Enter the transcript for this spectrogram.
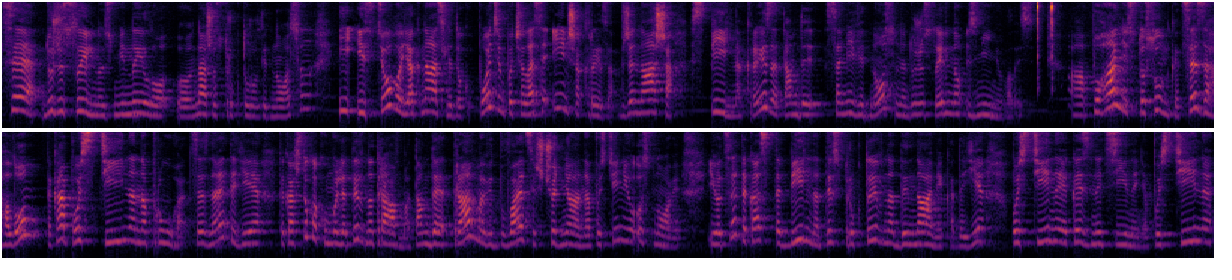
Це дуже сильно змінило нашу структуру відносин. І із цього, як наслідок, потім почалася інша криза, вже наша спільна криза, там, де самі відносини дуже сильно змінювалися. ¿sabes? А, Погані стосунки це загалом така постійна напруга. Це знаєте, є така штука кумулятивна травма, там де травма відбувається щодня на постійній основі. І оце така стабільна деструктивна динаміка, де є постійне якесь знецінення, постійне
